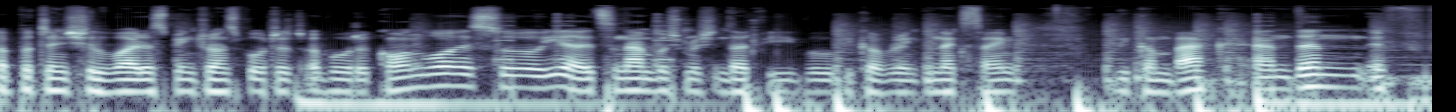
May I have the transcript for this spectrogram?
a potential virus being transported aboard a convoy. So yeah, it's an ambush mission that we will be covering the next time we come back. And then if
